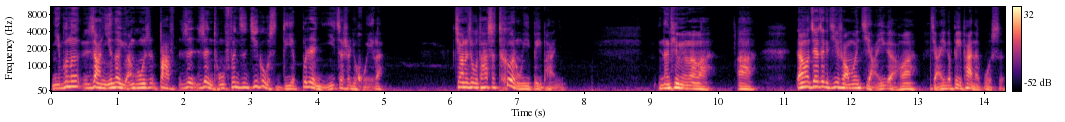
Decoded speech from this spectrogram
你不能让你的员工是把认认同分支机构是爹，不认你，这事就毁了。将来之后，他是特容易背叛你。你能听明白吗？啊！然后在这个基础上，我们讲一个，好吧？讲一个背叛的故事。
